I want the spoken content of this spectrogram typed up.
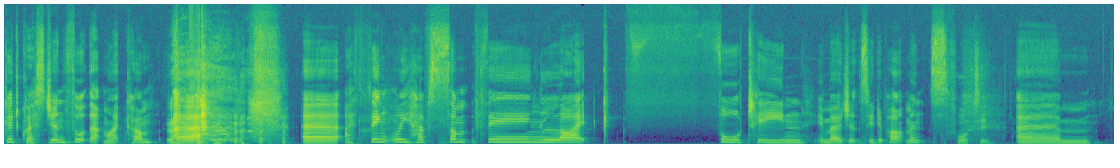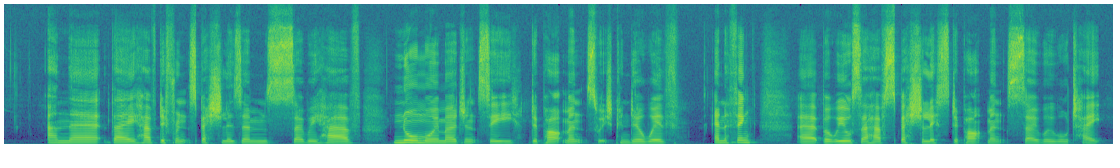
good question. Thought that might come. Uh, uh, I think we have something like 14 emergency departments. 40. Um, and they they have different specialisms. So we have normal emergency departments, which can deal with anything, uh, but we also have specialist departments. So we will take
